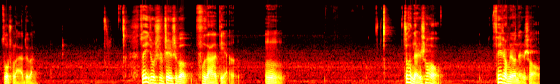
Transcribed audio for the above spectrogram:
做出来，对吧？所以就是这是个复杂的点，嗯，就很难受，非常非常难受。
